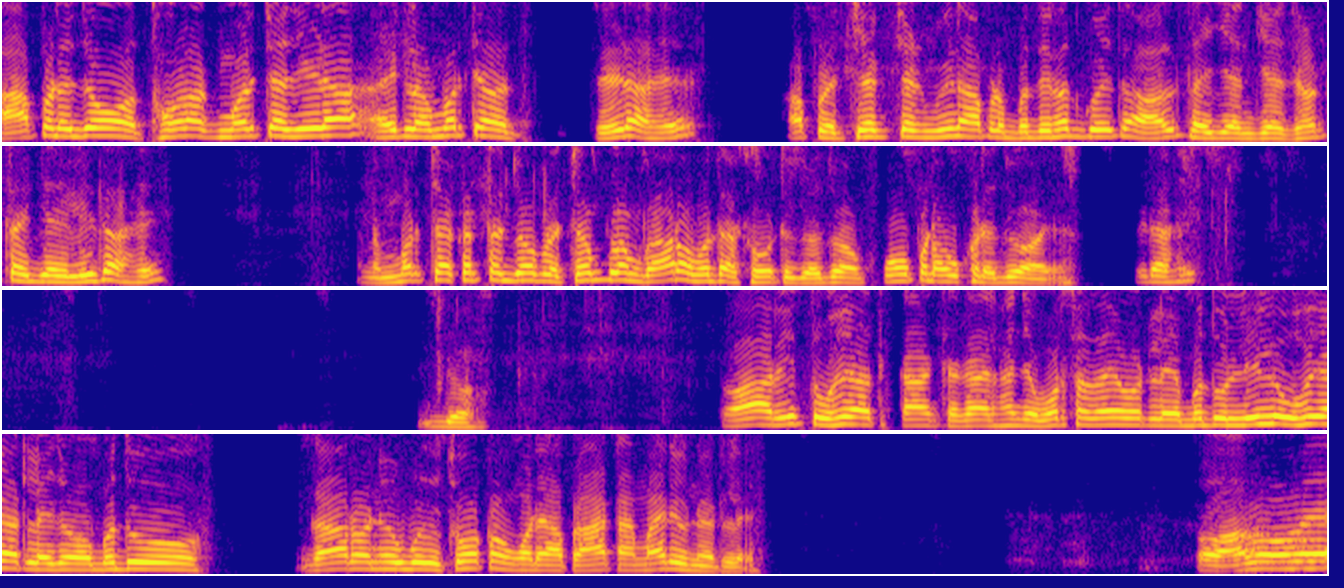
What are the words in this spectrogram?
આપણે જો થોડાક મરચા જીડા એટલા મરચા જીડા છે. આપણે ચેક ચેક વીણા, આપણે બધે નથી ગોઈતા હાલતા ગયા જે ઝડતા ગયા એ લીધા છે. અને મરચા કરતાં જો આપણે ચંપલામ ગારો બધા છોટી ગયો, જો પોપડા ઉખડે જો અહીંયા, પીડા છે. જો. તો આ રીતું છે, કારણ કે કાલે સાંજે વરસાદ આવ્યો એટલે બધું લીલું હોય એટલે જો બધું ગારો ને એવું બધું ચોટો મળે, આપણે આટા માર્યું ને એટલે. તો હાલો હવે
